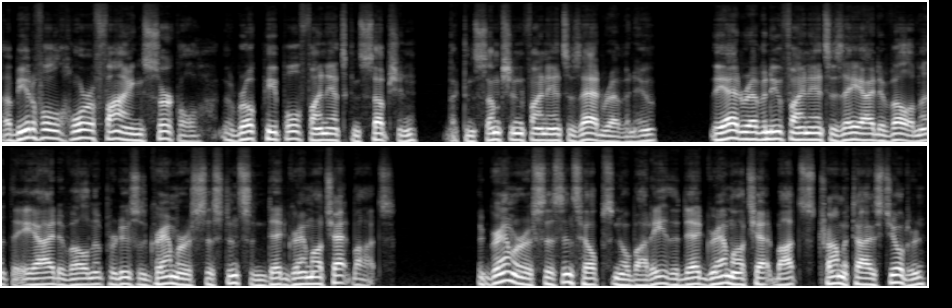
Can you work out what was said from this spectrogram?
a beautiful, horrifying circle. The broke people finance consumption. The consumption finances ad revenue. The ad revenue finances AI development. The AI development produces grammar assistants and dead grandma chatbots. The grammar assistance helps nobody. The dead grandma chatbots traumatize children.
